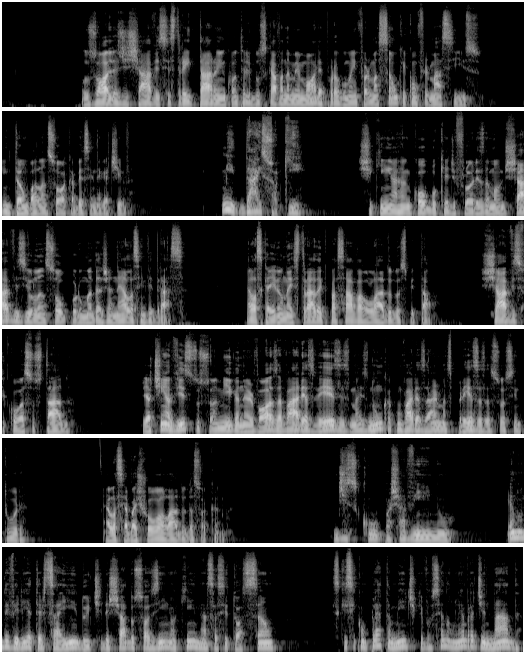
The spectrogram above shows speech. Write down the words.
Os olhos de Chaves se estreitaram enquanto ele buscava na memória por alguma informação que confirmasse isso. Então balançou a cabeça em negativa. Me dá isso aqui. Chiquinha arrancou o buquê de flores da mão de Chaves e o lançou por uma das janelas sem vidraça. Elas caíram na estrada que passava ao lado do hospital. Chaves ficou assustado. Já tinha visto sua amiga nervosa várias vezes, mas nunca com várias armas presas à sua cintura. Ela se abaixou ao lado da sua cama. Desculpa, Chavinho. Eu não deveria ter saído e te deixado sozinho aqui nessa situação. Esqueci completamente que você não lembra de nada.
